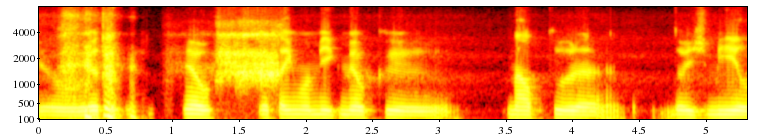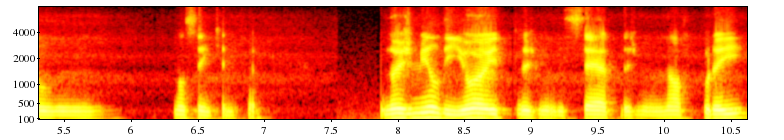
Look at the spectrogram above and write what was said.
Eu, eu, tenho, meu, eu tenho um amigo meu que na altura 2000 não sei quem foi. 2008, 2007, 2009, por aí,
